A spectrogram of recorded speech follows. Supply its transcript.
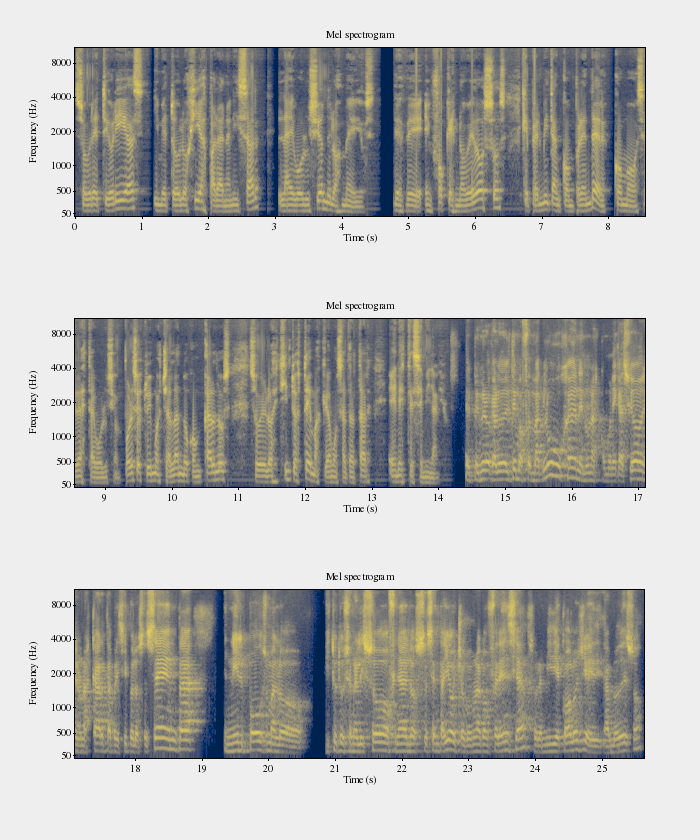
sobre teorías y metodologías para analizar la evolución de los medios desde enfoques novedosos que permitan comprender cómo se da esta evolución. Por eso estuvimos charlando con Carlos sobre los distintos temas que vamos a tratar en este seminario. El primero que habló del tema fue McLuhan, en unas comunicaciones, en unas cartas a principios de los 60. Neil Postman lo institucionalizó a finales de los 68 con una conferencia sobre Media Ecology, y habló de eso.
